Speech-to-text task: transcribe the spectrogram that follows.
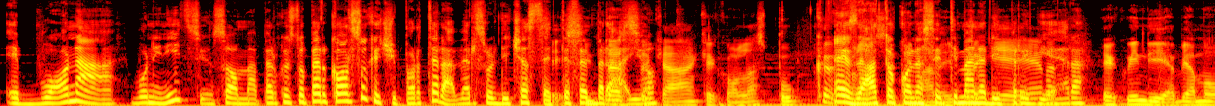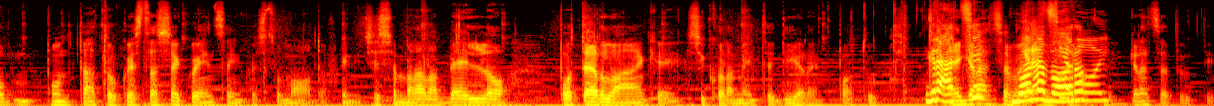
e buona, buon inizio insomma per questo percorso che ci porterà verso il 17 sì, febbraio. Si anche con la SPUC. Esatto, con la settimana, di, preghiera, di preghiera. E quindi abbiamo montato questa sequenza in questo modo, quindi ci sembrava bello poterlo anche sicuramente dire un po' a tutti. Grazie, grazie buon grazie lavoro. Grazie a tutti.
